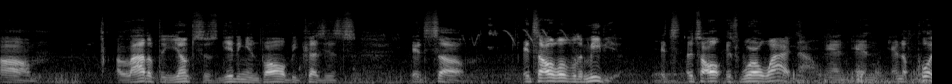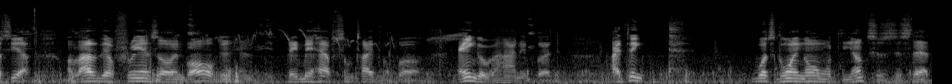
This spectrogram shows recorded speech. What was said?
um, a lot of the youngsters getting involved because it's it's uh, it's all over the media. It's it's all it's worldwide now, and and and of course, yeah, a lot of their friends are involved, and, and they may have some type of uh, anger behind it. But I think what's going on with the youngsters is that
